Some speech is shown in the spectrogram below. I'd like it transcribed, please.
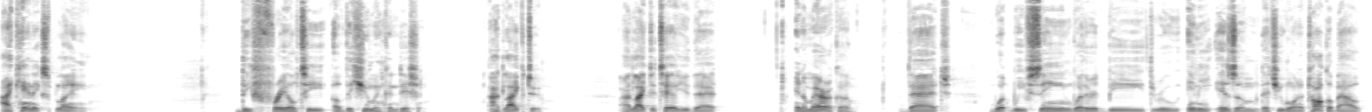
I can't explain the frailty of the human condition. I'd like to. I'd like to tell you that in America, that what we've seen, whether it be through any ism that you want to talk about,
